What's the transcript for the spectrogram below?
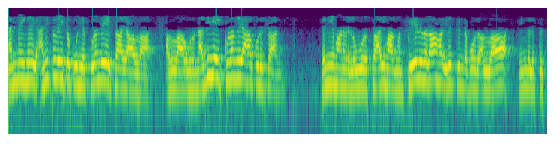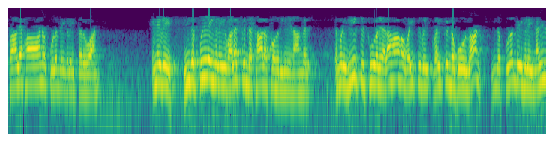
நன்மைகளை அனுப்பி வைக்கக்கூடிய குழந்தையை தாயா அல்லா அல்லாஹ் ஒரு நபியை குழந்தையாக கொடுத்தான். கண்ணியமானவர்கள் ஒவ்வொரு தாய்மார்களும் பேணுதலாக இருக்கின்ற போது அல்லாஹ் எங்களுக்கு சாலையான குழந்தைகளை தருவான். எனவே இந்த பிள்ளைகளை வளர்க்கின்ற காலப்பகுதிகளை நாங்கள் எங்களுடைய வீட்டு சூழலை அழகாக வைத்து வைக்கின்ற போதுதான் இந்த குழந்தைகளை நல்ல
